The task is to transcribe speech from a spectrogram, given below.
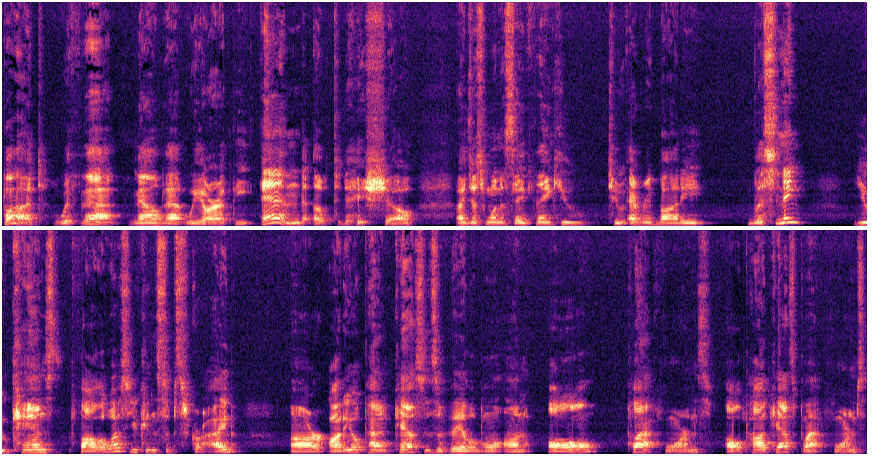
But with that, now that we are at the end of today's show, I just want to say thank you to everybody listening. You can follow us, you can subscribe. Our audio podcast is available on all platforms, all podcast platforms.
